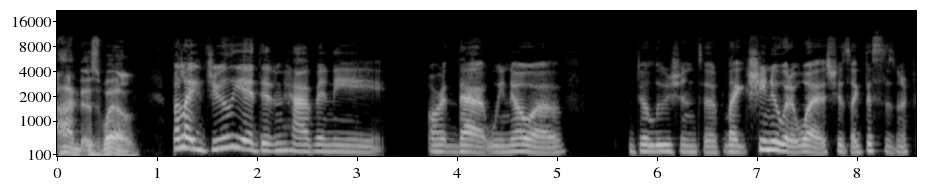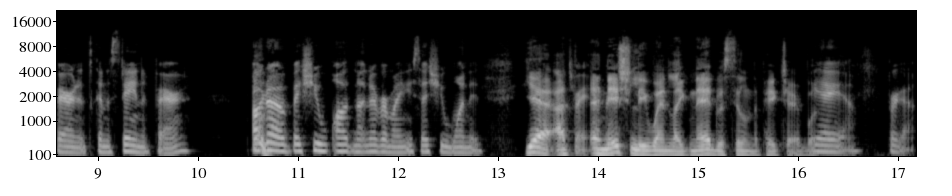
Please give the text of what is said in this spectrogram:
And as well, But like Julia didn't have any or that we know of delusions of like she knew what it was. She's like, This is an affair and it's gonna stay an affair. Oh, Oh. no, but she oh no, never mind. You said she wanted. yeah, at, right. initially when like Ned was still in the picture, but yeah, yeah. Forgot.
